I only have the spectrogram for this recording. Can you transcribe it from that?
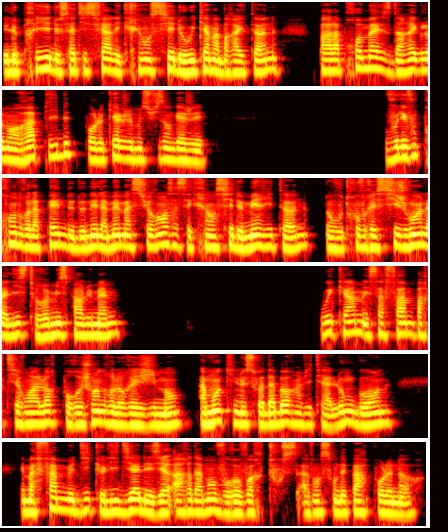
et le prier de satisfaire les créanciers de Wickham à Brighton par la promesse d'un règlement rapide pour lequel je me suis engagé. Voulez-vous prendre la peine de donner la même assurance à ces créanciers de Meriton, dont vous trouverez ci-joint la liste remise par lui-même? Wickham et sa femme partiront alors pour rejoindre le régiment, à moins qu'ils ne soient d'abord invités à Longbourn, et ma femme me dit que Lydia désire ardemment vous revoir tous avant son départ pour le Nord.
